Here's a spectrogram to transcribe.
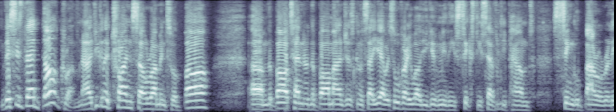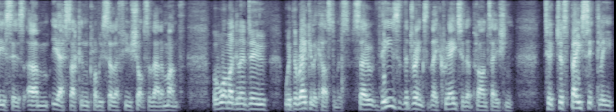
this is their dark rum. Now, if you're going to try and sell rum into a bar, um, the bartender and the bar manager is going to say, yeah, it's all very well you giving me these 60, 70 pound single barrel releases. Um, yes, I can probably sell a few shots of that a month. But what am I going to do with the regular customers? So these are the drinks that they created at Plantation to just basically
